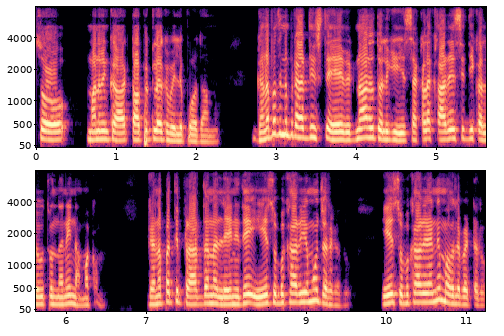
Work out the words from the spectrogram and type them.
సో, మనం ఇంకా టాపిక్‌లోకి వెళ్ళిపోదాము. గణపతిని ప్రార్థిస్తే విఘ్నాలు తొలగి సకల కార్యసిద్ధి కలుగుతుందని నమ్మకం. గణపతి ప్రార్థన లేనిదే ఏ శుభకార్యమూ జరగదు. ఏ శుభకార్యాన్ని మొదలుపెట్టరు.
